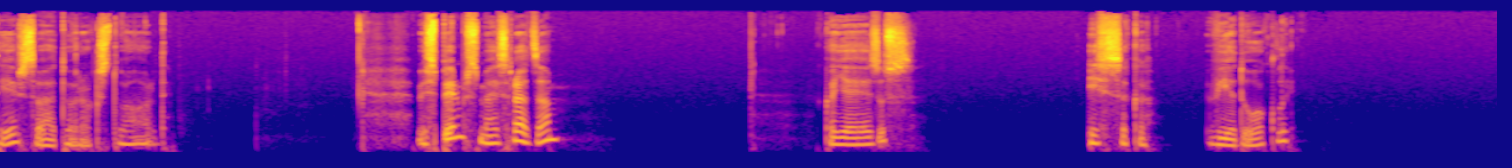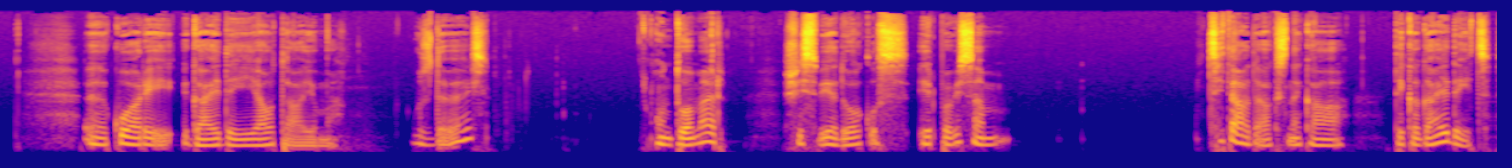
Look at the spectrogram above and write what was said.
Tie ir svēto rakstu vārdi. Vispirms mēs redzam, ka Jēzus izsaka viedokli ko arī gaidīja jautājuma uzdevējs. Un tomēr šis viedoklis ir pavisam citādāks nekā tika gaidīts.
